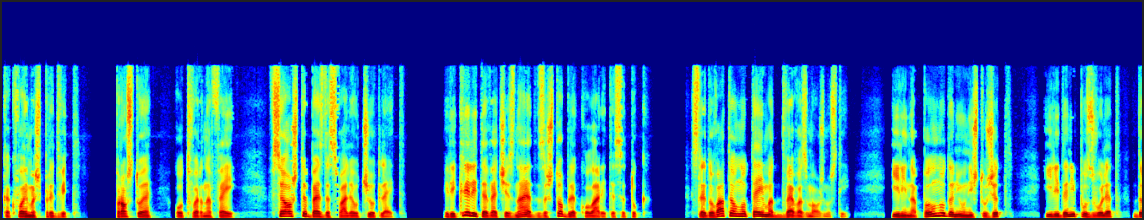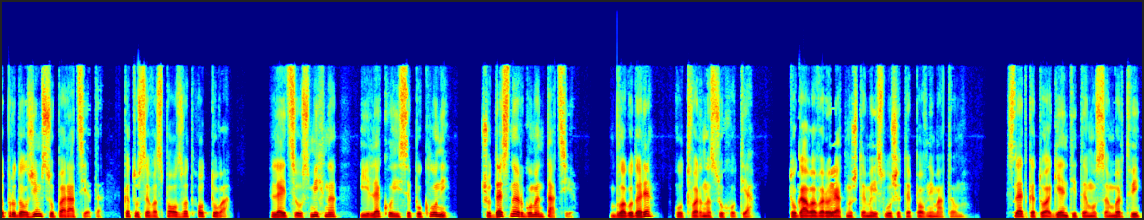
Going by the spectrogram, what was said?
Какво имаш предвид? Просто е, отвърна Фей, все още без да сваля очи от Лейт. Рикрилите вече знаят защо блеколарите са тук. Следователно те имат две възможности. Или напълно да ни унищожат, или да ни позволят да продължим с операцията, като се възползват от това. Лейт се усмихна и леко и се поклони. Чудесна аргументация. Благодаря, отвърна сухо тя. Тогава вероятно ще ме изслушате по-внимателно. След като агентите му са мъртви,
